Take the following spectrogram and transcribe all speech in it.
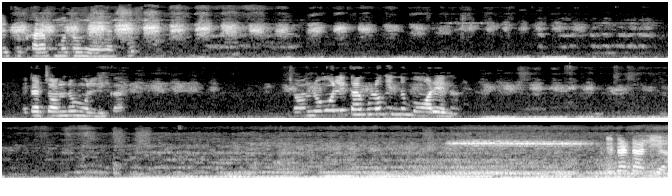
একটু খারাপ মতো হয়ে গেছে। এটা চন্দ্রমল্লিকা। চন্দ্রমল্লিকাগুলো কিন্তু মরে না। এটা ডালিয়া।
